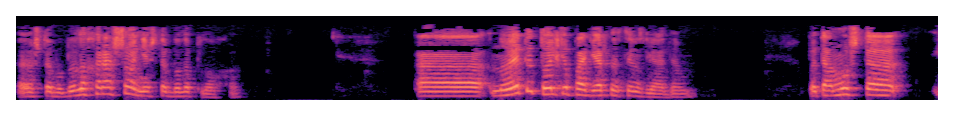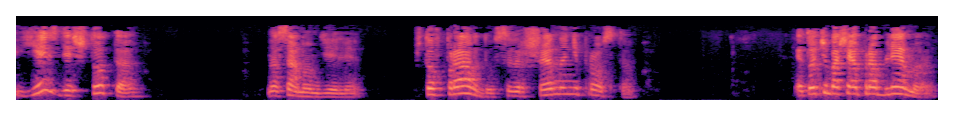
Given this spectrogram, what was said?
э, чтобы было хорошо, а не чтобы было плохо. А, но это только поверхностным взглядом. Потому что есть здесь что-то на самом деле, что вправду совершенно непросто. Это очень большая проблема,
